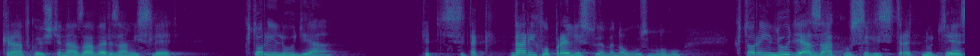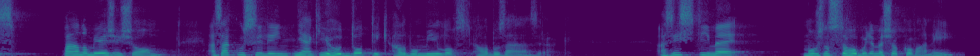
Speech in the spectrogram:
krátko ešte na záver zamyslieť, ktorí ľudia, keď si tak narýchlo prelistujeme novú zmluvu, ktorí ľudia zakúsili stretnutie s pánom Ježišom a zakúsili nejaký jeho dotyk alebo milosť alebo zázrak. A zistíme, možno z toho budeme šokovaní,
